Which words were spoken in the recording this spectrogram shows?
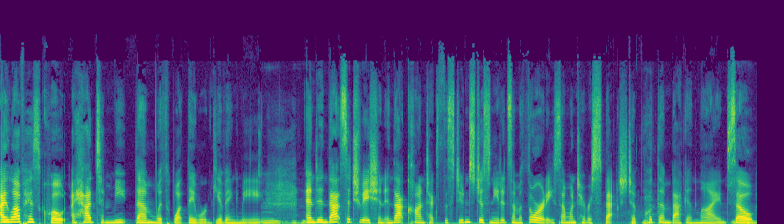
I love his quote I had to meet them with what they were giving me. Mm-hmm. And in that situation, in that context, the students just needed some authority, someone to respect, to put yeah. them back in line. So mm-hmm.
